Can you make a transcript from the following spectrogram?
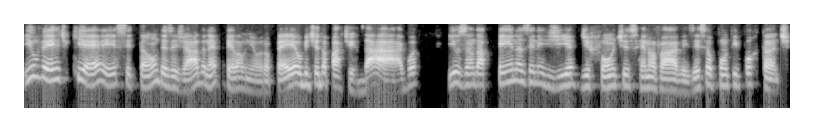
E o verde, que é esse tão desejado né, pela União Europeia, é obtido a partir da água e usando apenas energia de fontes renováveis. Esse é o ponto importante.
